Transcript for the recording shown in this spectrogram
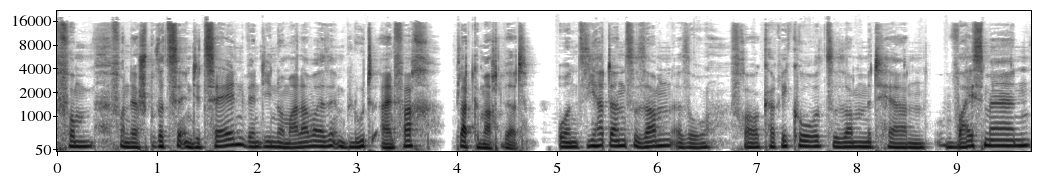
vom, von der Spritze in die Zellen, wenn die normalerweise im Blut einfach platt gemacht wird? Und sie hat dann zusammen, also Frau Carico zusammen mit Herrn Weisman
